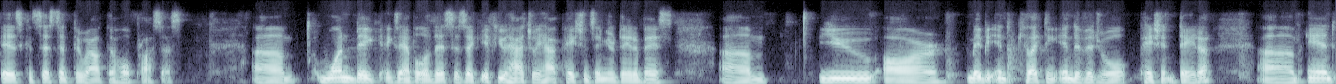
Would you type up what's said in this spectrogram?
is consistent throughout the whole process? Um, one big example of this is like if you actually have patients in your database, um, you are maybe in collecting individual patient data. Um, and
